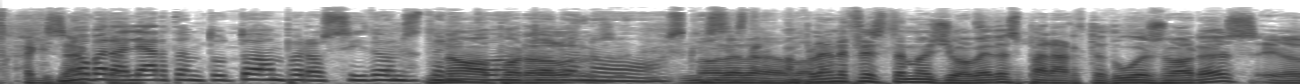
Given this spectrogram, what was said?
mica... exacte. No barallar-te amb tothom, però sí doncs, tenir no, compte però de no... És que no, s'està- en plena festa major haver d'esperar-te dues hores eh,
